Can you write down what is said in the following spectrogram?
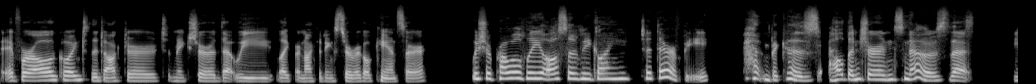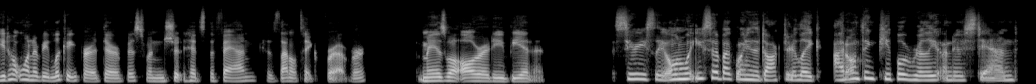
If we're all going to the doctor to make sure that we like are not getting cervical cancer, we should probably also be going to therapy because health insurance knows that you don't want to be looking for a therapist when shit hits the fan because that'll take forever. May as well already be in it. Seriously, on what you said about going to the doctor, like, I don't think people really understand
